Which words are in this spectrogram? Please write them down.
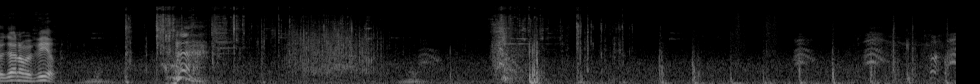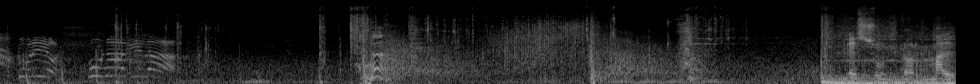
Yo ya no me fío. Es un normal.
